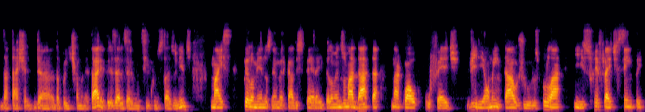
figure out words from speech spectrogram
da taxa da, da política monetária, entre 0 e 0,25 nos Estados Unidos, mas pelo menos né, o mercado espera aí pelo menos uma data na qual o Fed viria a aumentar os juros por lá, e isso reflete sempre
